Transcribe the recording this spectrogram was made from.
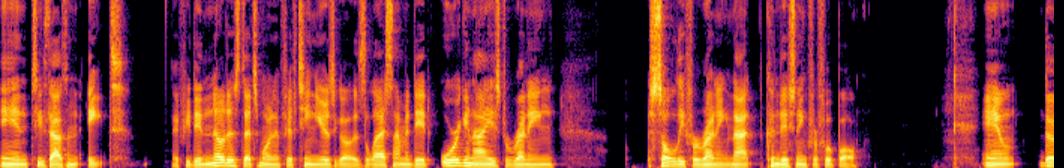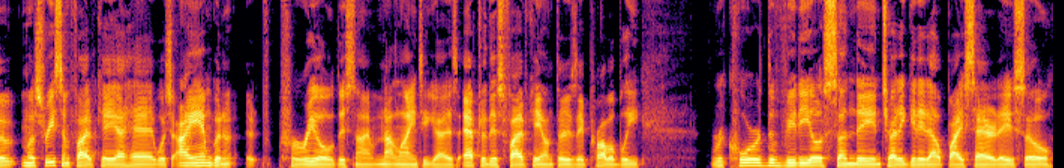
in 2008. If you didn't notice, that's more than 15 years ago. Is the last time I did organized running solely for running, not conditioning for football. And the most recent 5K I had, which I am going to, for real this time, I'm not lying to you guys. After this 5K on Thursday, probably record the video Sunday and try to get it out by Saturday. So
